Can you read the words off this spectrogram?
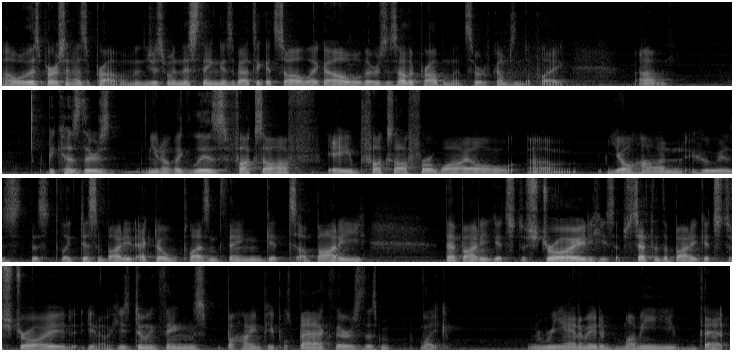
oh well, this person has a problem, and just when this thing is about to get solved, like oh well, there's this other problem that sort of comes into play, um, because there's you know like Liz fucks off, Abe fucks off for a while, um, Johann, who is this like disembodied ectoplasm thing, gets a body that body gets destroyed. He's upset that the body gets destroyed. You know, he's doing things behind people's back. There's this like reanimated mummy that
